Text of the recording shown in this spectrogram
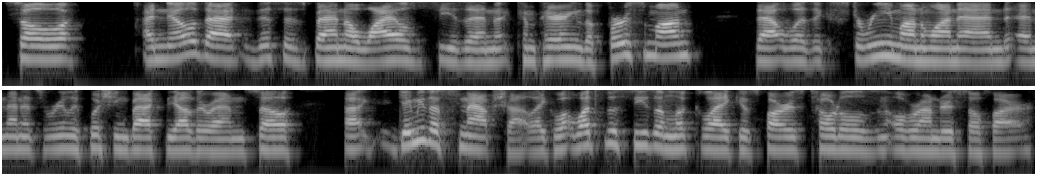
So I know that this has been a wild season comparing the first month that was extreme on one end and then it's really pushing back the other end. So uh, give me the snapshot. Like what, what's the season look like as far as totals and over unders so far?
